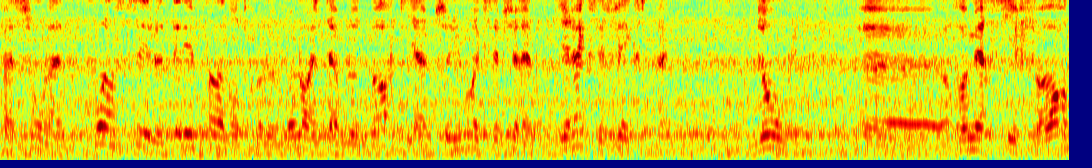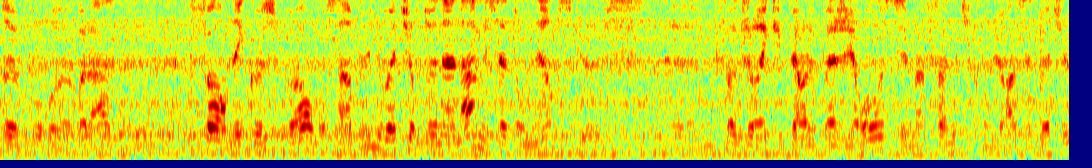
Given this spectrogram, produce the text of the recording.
façon là de coincer le téléphone entre le volant et le tableau de bord qui est absolument exceptionnelle. On dirait que c'est fait exprès. Donc euh, remercier Ford pour euh, voilà, Ford EcoSport. Bon, c'est un peu une voiture de nana, mais ça tombe bien parce que euh, une fois que je récupère le Pajero, c'est ma femme qui conduira cette voiture.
